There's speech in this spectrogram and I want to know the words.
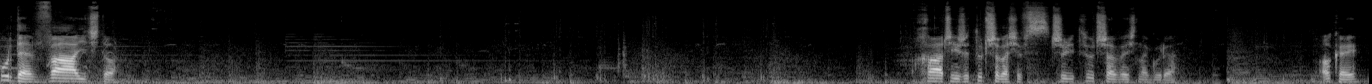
Kurde, walić to. Aha, czyli że tu trzeba się... Czyli tu trzeba wejść na górę. Okej. Okay.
